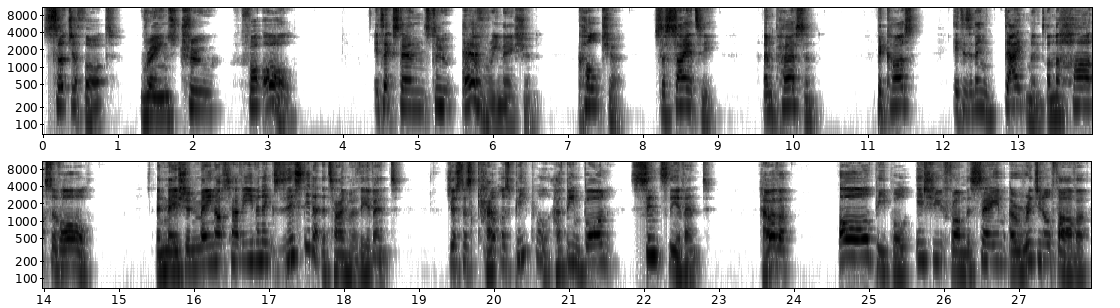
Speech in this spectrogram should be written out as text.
Such a thought reigns true for all. It extends to every nation, culture, society, and person, because it is an indictment on the hearts of all. A nation may not have even existed at the time of the event, just as countless people have been born since the event. However, all people issue from the same original Father,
